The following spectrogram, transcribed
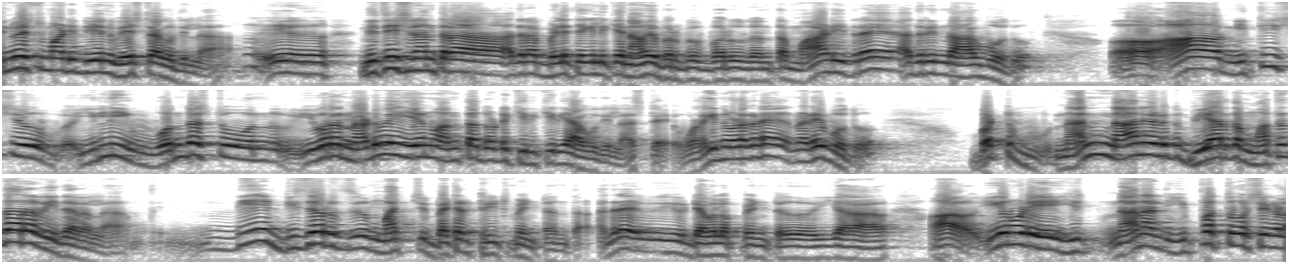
ಇನ್ವೆಸ್ಟ್ ಮಾಡಿದ್ದು ಏನು ವೇಸ್ಟ್ ಆಗೋದಿಲ್ಲ. ನಿತೀಶ್ ನಂತರ ಅದರ ಬೆಳೆ ತೆಗಿಲಿಕ್ಕೆ ನಾವೇ ಬರ್ಬೋ ಬರುವುದಂತ ಮಾಡಿದರೆ ಅದರಿಂದ ಆಗ್ಬೋದು. ಆ, ನಿತೀಶ್ ಇಲ್ಲಿ ಒಂದಷ್ಟು ಒಂದು ಇವರ ನಡುವೆ ಏನು ಅಂಥ ದೊಡ್ಡ ಕಿರಿಕಿರಿ ಆಗೋದಿಲ್ಲ ಅಷ್ಟೇ. ಒಳಗಿಂದ ಒಳಗಡೆ ನಡೆಯಬಹುದು ಬಟ್ ನನ್ನ ನಾನು ಹೇಳಿದ್ದು ಆರ್ದ ಮತದಾರರು ಇದ್ದಾರಲ್ಲ they deserves much better treatment ಅಂತ. ಅಂದರೆ ಡೆವಲಪ್ಮೆಂಟ್ ಈಗ ಈಗ ನೋಡಿ ನಾನು ಅಲ್ಲಿ ಇಪ್ಪತ್ತು ವರ್ಷಗಳ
